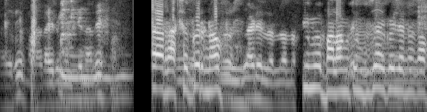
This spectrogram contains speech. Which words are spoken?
ভাই রে মারাই রে না রে রাখছে করে নাও। তুমি বালা মতন বুঝাই কইলে না যাও।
